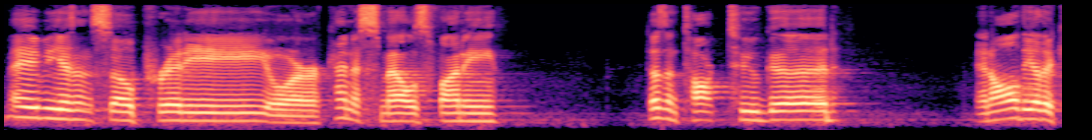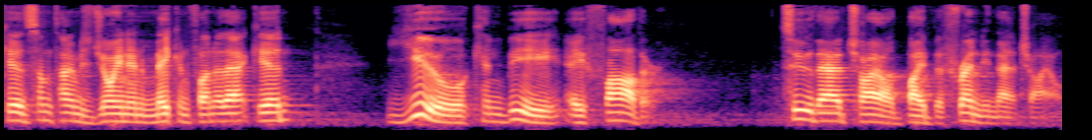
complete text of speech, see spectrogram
maybe isn't so pretty or kind of smells funny, doesn't talk too good, and all the other kids sometimes join in and making fun of that kid. You can be a father to that child by befriending that child,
